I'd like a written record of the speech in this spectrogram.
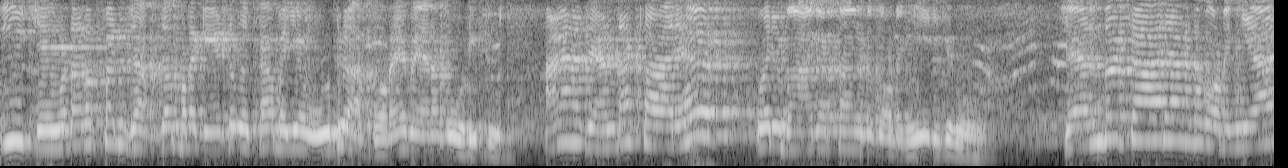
ഈ ചെവിടടപ്പൻ ശബ്ദം ഇവിടെ കേട്ട് നിൽക്കാൻ വയ്യ ഓടുക കുറെ പേരൊക്കെ ഓടിക്കുന്നു അങ്ങനെ ചെണ്ടക്കാര് ഒരു ഭാഗത്ത് അങ്ങോട്ട് തുടങ്ങിയിരിക്കണു ചെണ്ടക്കാര് തുടങ്ങിയാൽ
